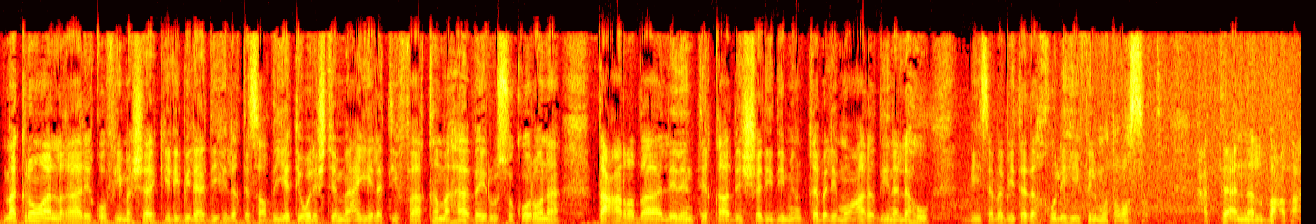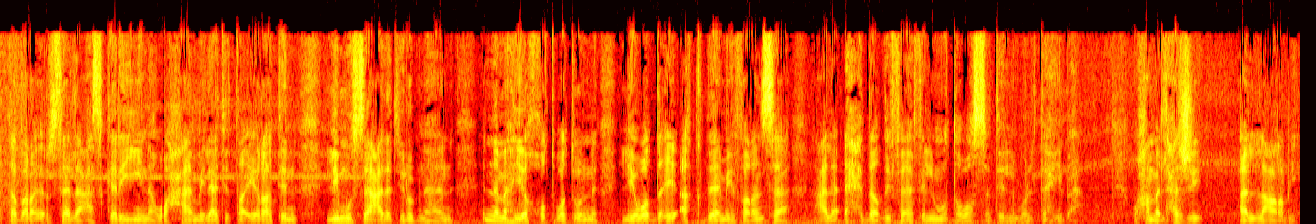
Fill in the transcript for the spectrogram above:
ماكرون الغارق في مشاكل بلاده الاقتصادية والاجتماعية التي فاقمها فيروس كورونا تعرض للانتقاد الشديد من قبل معارضين له بسبب تدخله في المتوسط. حتى أن البعض اعتبر إرسال عسكريين وحاملات طائرات لمساعدة لبنان إنما هي خطوة لوضع أقدام فرنسا على إحدى ضفاف المتوسط الملتهبة. محمد الحجي العربي.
